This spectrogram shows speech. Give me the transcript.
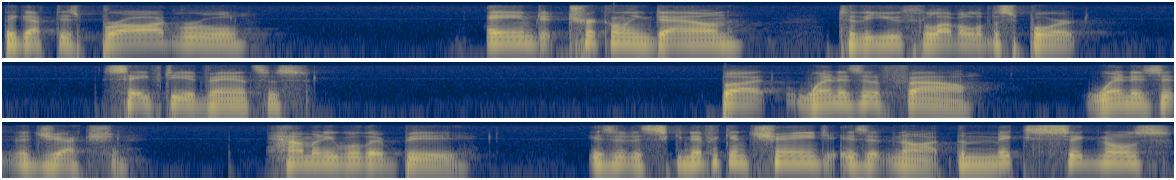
They got this broad rule aimed at trickling down to the youth level of the sport. Safety advances. But when is it a foul? When is it an ejection? How many will there be? Is it a significant change? Is it not? The mixed signals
